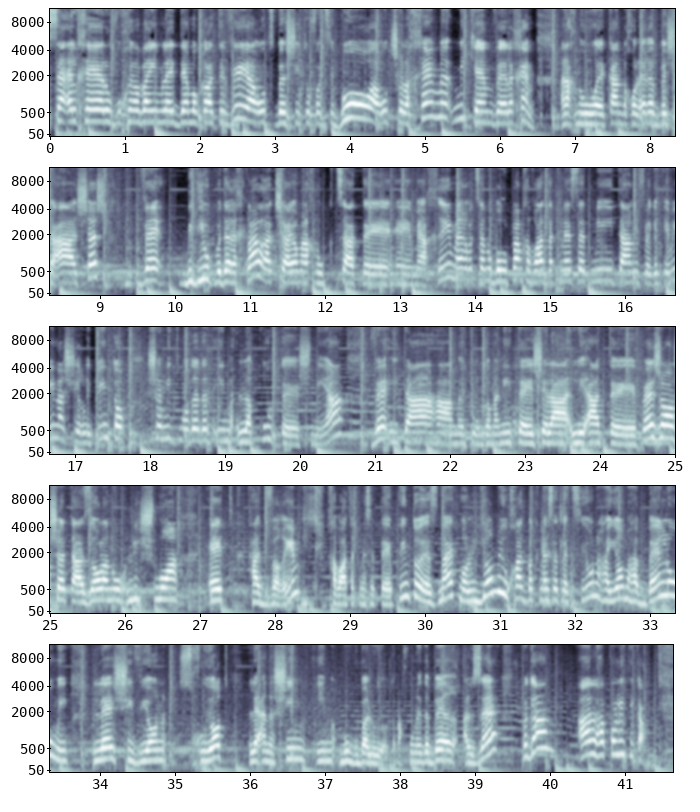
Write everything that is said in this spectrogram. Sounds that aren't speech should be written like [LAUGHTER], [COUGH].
מסע אל חיל וברוכים הבאים לדמוקרט TV, ערוץ בשיתוף הציבור, ערוץ שלכם, מכם ואליכם. אנחנו uh, כאן בכל ערב בשעה שש, ובדיוק בדרך כלל, רק שהיום אנחנו קצת uh, uh, מאחרים. הערב אצלנו באולפן חברת הכנסת מטעם מפלגת ימינה, שירלי פינטו, שמתמודדת עם לקות uh, שמיעה, ואיתה המתורגמנית uh, שלה ליאת uh, פז'ו, שתעזור לנו לשמוע את הדברים. חברת הכנסת אה, פינטו יזמה אתמול יום מיוחד בכנסת לציון היום הבינלאומי לשוויון זכויות לאנשים עם מוגבלויות. אנחנו נדבר על זה וגם על הפוליטיקה.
